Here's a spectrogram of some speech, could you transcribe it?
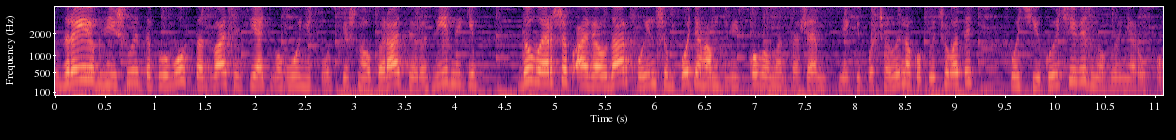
З рейок зійшли тепловоз та 25 вагонів. Успішну операцію розвідників довершив авіаудар по іншим потягам з військовим вантажем, які почали накопичуватись, очікуючи відновлення руху.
